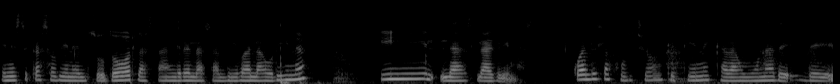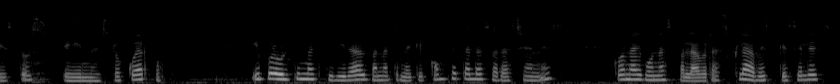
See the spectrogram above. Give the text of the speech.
En este caso viene el sudor, la sangre, la saliva, la orina y las lágrimas. ¿Cuál es la función que tiene cada una de, estos en nuestro cuerpo? Y por última actividad van a tener que completar las oraciones con algunas palabras claves que, se les,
